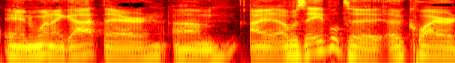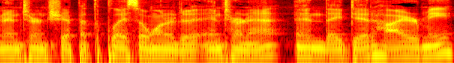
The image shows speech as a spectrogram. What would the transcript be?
And when I got there, um, I, I, was able to acquire an internship at the place I wanted to intern at, and they did hire me.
